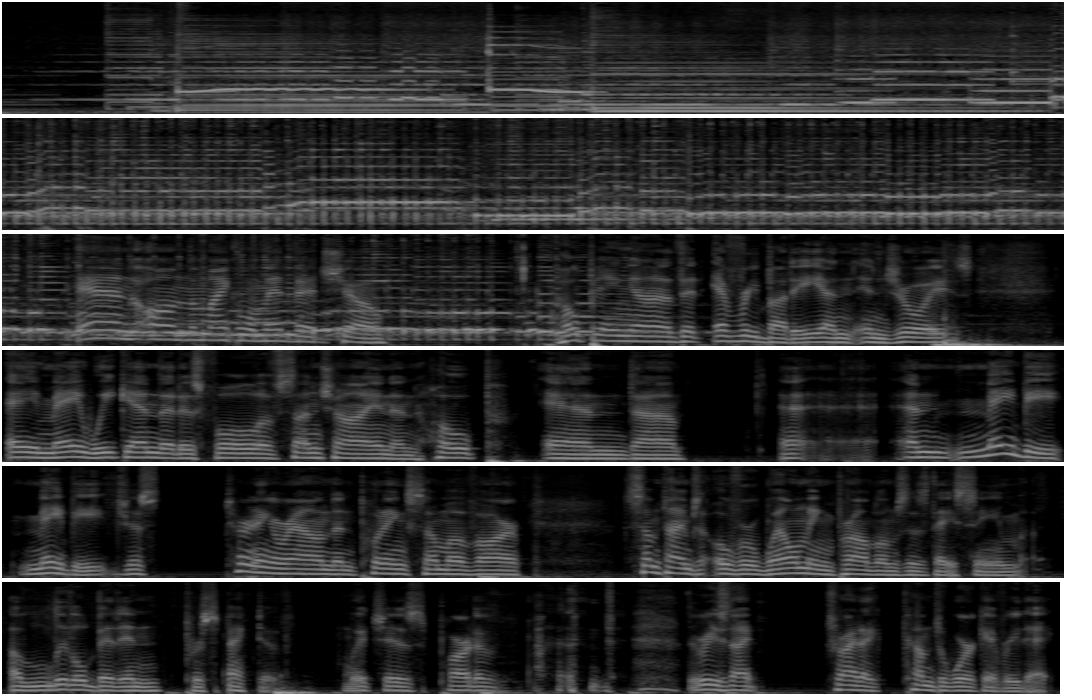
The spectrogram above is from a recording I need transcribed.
Show, hoping uh, that everybody and enjoys a May weekend that is full of sunshine and hope and uh, and maybe maybe just turning around and putting some of our sometimes overwhelming problems as they seem a little bit in perspective, which is part of the reason I try to come to work every day.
